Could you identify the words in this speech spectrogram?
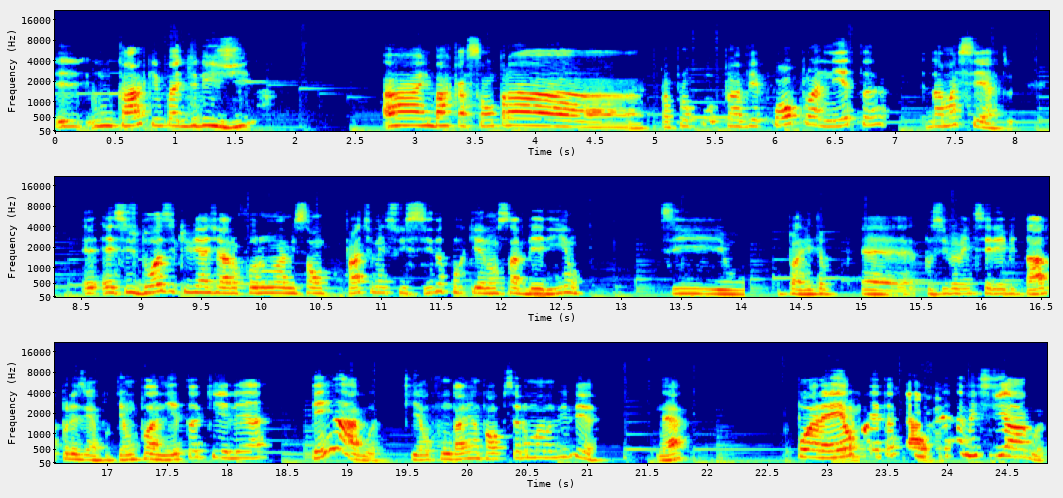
ele, um cara que vai dirigir a embarcação para para ver qual planeta dá mais certo. Esses 12 que viajaram foram numa missão praticamente suicida, porque não saberiam se o o planeta é, possivelmente seria habitado. Por exemplo, tem um planeta que ele é, tem água, que é o fundamental para o ser humano viver, né? Porém, é um planeta completamente de água.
